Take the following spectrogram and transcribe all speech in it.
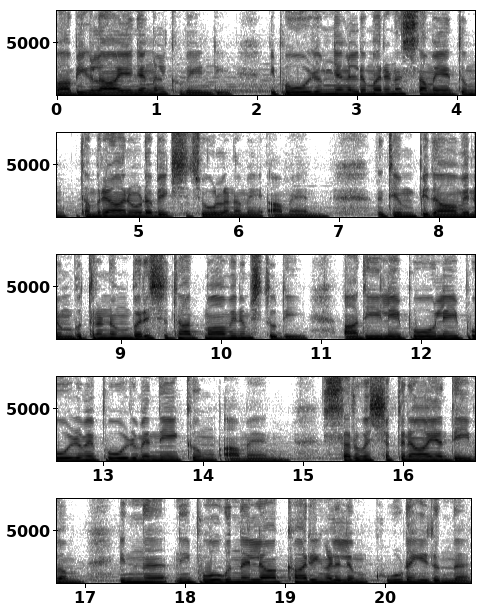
പാപികളായ ഞങ്ങൾക്ക് വേണ്ടി. ഇപ്പോഴും ഞങ്ങളുടെ മരണസമയത്തും തമ്പുരാനോട് അപേക്ഷിച്ചോളണമേ ആമേൻ. നിത്യം പിതാവിനും പുത്രനും പരിശുദ്ധാത്മാവിനും സ്തുതി. ആദിയിലെ പോലെ ഇപ്പോഴും എപ്പോഴും എന്നേക്കും. ആമേൻ. സർവശക്തനായ ദൈവം ഇന്ന് നീ പോകുന്ന എല്ലാ കാര്യങ്ങളിലും കൂടെ ഇരുന്ന്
